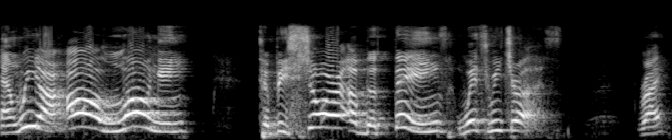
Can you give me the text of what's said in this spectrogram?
And we are all longing to be sure of the things which we trust. Right?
